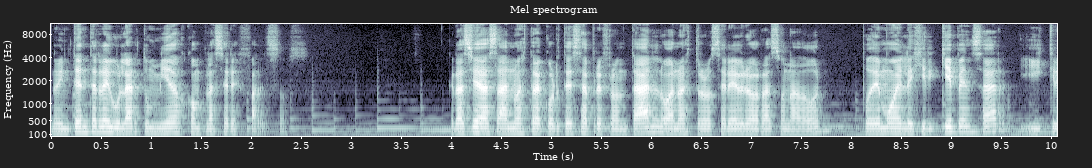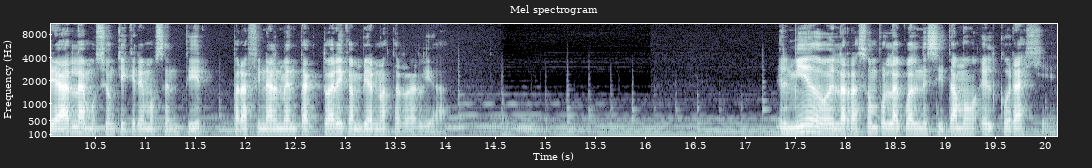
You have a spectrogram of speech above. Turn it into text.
No intentes regular tus miedos con placeres falsos. Gracias a nuestra corteza prefrontal o a nuestro cerebro razonador, podemos elegir qué pensar y crear la emoción que queremos sentir para finalmente actuar y cambiar nuestra realidad. El miedo es la razón por la cual necesitamos el coraje.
